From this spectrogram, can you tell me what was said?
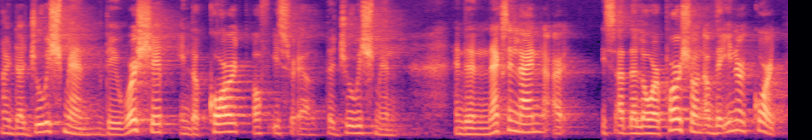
are the Jewish men. They worship in the court of Israel, the Jewish men. And then next in line are, is at the lower portion of the inner court,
